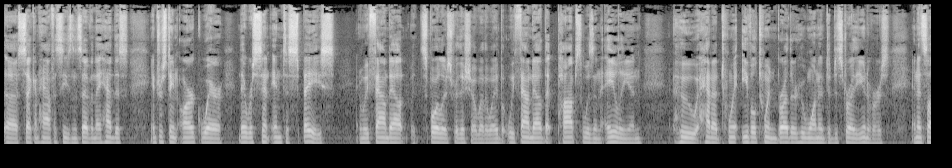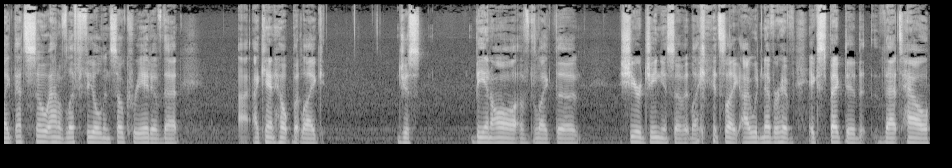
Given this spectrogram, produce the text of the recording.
uh, second half of season seven, they had this interesting arc where they were sent into space, and we found out spoilers for this show, by the way, but we found out that Pops was an alien who had a twin, evil twin brother who wanted to destroy the universe, and it's like that's so out of left field and so creative that I, I can't help but like just be in awe of like the sheer genius of it. Like it's like I would never have expected that's how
